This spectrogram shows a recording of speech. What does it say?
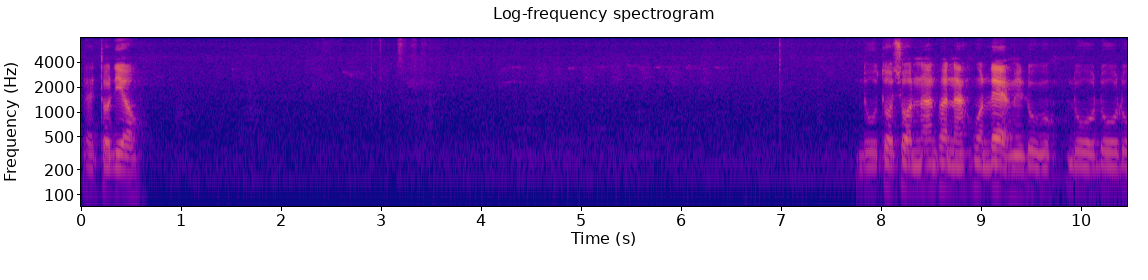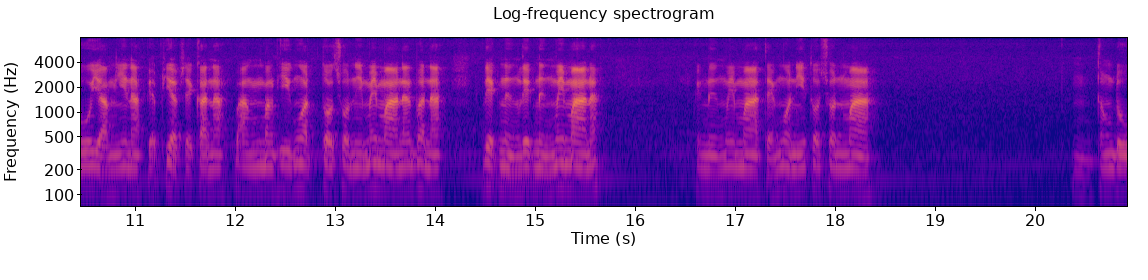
เลือตัวเดียว ดู ตัวชนนะเพื่อนนะงวดแรกนี่ดูดูดูดูอย่างนี้นะเปรียบเทียบใส่กันนะบางบางทีงวดตัวชนนี่ไม่มานะเพื่อนนะเลขหนึ่งเลขหนึ่งไม่มานะเลขหนึ่งไม่มา แต่งวดนี้ตัวชนมาอืมต้องดู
